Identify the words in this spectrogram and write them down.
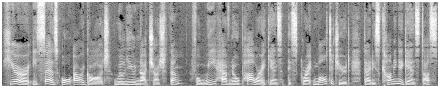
Here it says, O our God, will you not judge them? For we have no power against this great multitude that is coming against us,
